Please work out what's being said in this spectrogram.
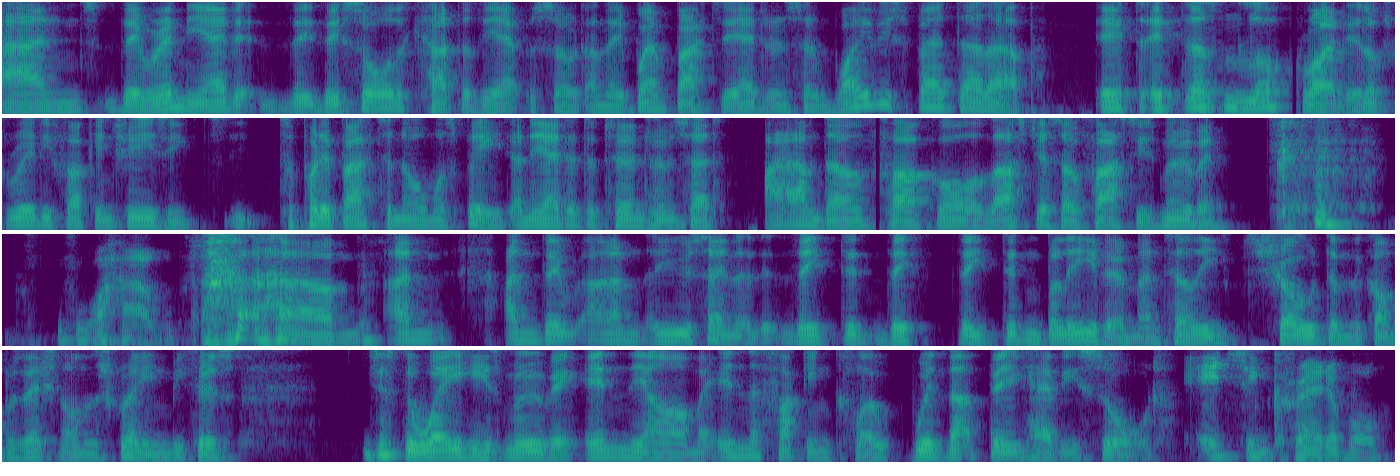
And they were in the edit. They, they saw the cut of the episode, and they went back to the editor and said, "Why have you sped that up? It it doesn't look right. It looks really fucking cheesy to put it back to normal speed." And the editor turned to him and said, "I am done fuck all. That's just how fast he's moving." wow. um, and and they and you were saying that they did they they didn't believe him until he showed them the composition on the screen because just the way he's moving in the armor in the fucking cloak with that big heavy sword It's incredible.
